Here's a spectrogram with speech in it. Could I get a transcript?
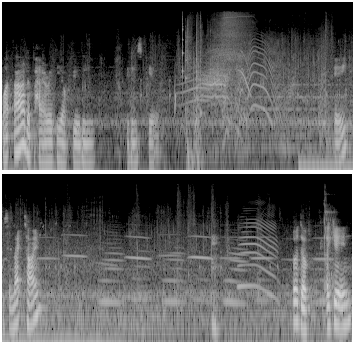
What are the priority of building building skill? Okay, it's a night time. So the again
